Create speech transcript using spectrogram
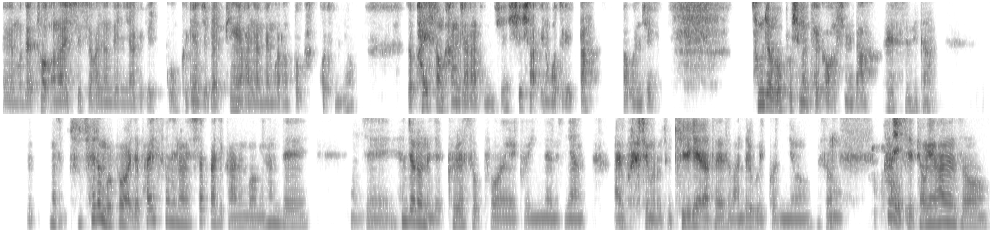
뭐 network analysis에 관련된 이야기도 있고 그게 이제 mapping에 관련된 거랑 또 같거든요. 파이썬 강좌라든지 C샵 이런 것들이 있다라고 이제 참조로 보시면 될 것 같습니다. 알겠습니다. 맞아. 최종 목표가 이제 파이썬이랑 C샵까지 가는 거긴 한데 음. 이제 현재로는 이제 그래스호퍼에 그 있는 그냥 알고리즘으로 좀 길게라도 해서 만들고 있거든요. 그래서 음, 같이 병행하면서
